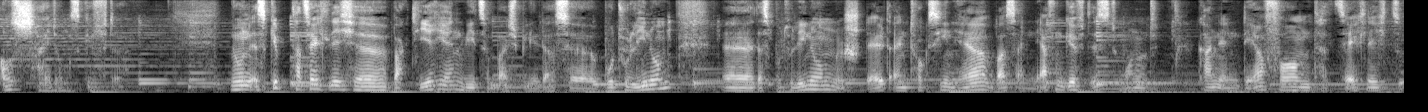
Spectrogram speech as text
Ausscheidungsgifte. Nun, es gibt tatsächlich äh, Bakterien, wie zum Beispiel das äh, Botulinum. Äh, das Botulinum stellt ein Toxin her, was ein Nervengift ist und kann in der Form tatsächlich zu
